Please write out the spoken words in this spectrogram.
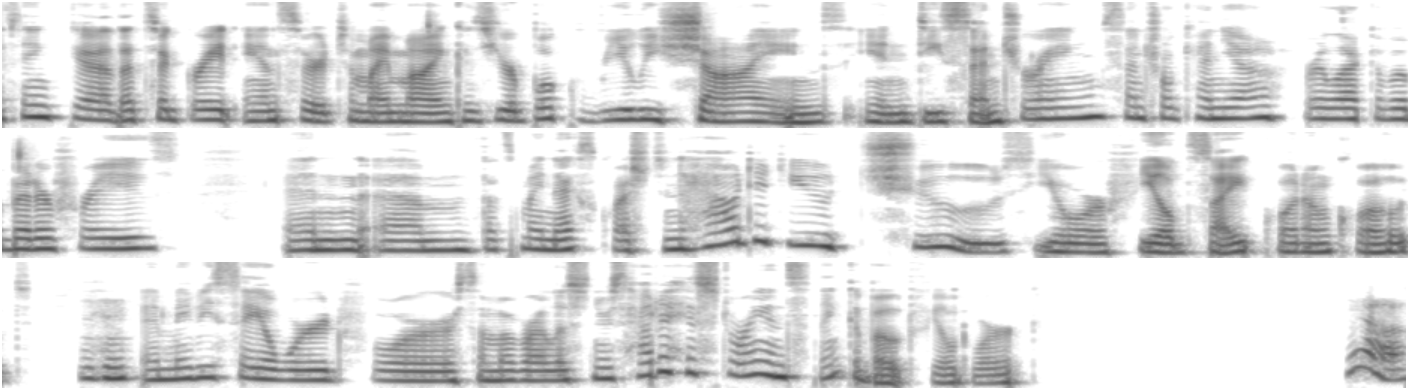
think uh, that's a great answer to my mind because your book really shines in decentering central Kenya, for lack of a better phrase. And um, that's my next question. How did you choose your field site, quote unquote? Mm-hmm. And maybe say a word for some of our listeners. How do historians think about field work? Yeah.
